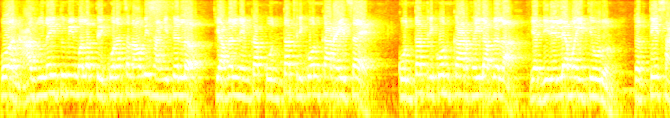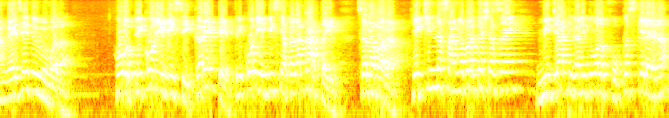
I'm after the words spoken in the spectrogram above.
पण अजूनही तुम्ही मला त्रिकोणाचं नाव नाही सांगितलेलं की आपल्याला नेमका कोणता त्रिकोण काढायचा आहे कोणता त्रिकोण काढता येईल आपल्याला या दिलेल्या माहितीवरून? तर ते सांगायचंय तुम्ही मला. हो त्रिकोण एबीसी करेक्ट आहे. त्रिकोण एबीसी आपल्याला काढता येईल. चला बघा हे चिन्ह सांगा बरं कशाचं आहे? मी ज्या ठिकाणी तुम्हाला फोकस केलंय ना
